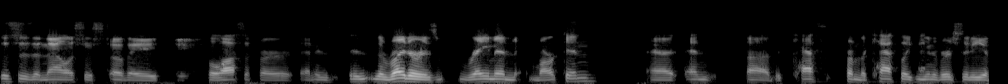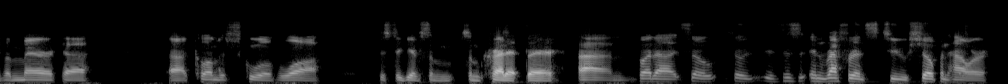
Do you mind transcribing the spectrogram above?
this is analysis of a philosopher, and his, his the writer is Raymond Markin, uh, and uh, the Cath from the Catholic University of America, uh, Columbus School of Law, just to give some some credit there. Um, but uh, so so is this in reference to Schopenhauer?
